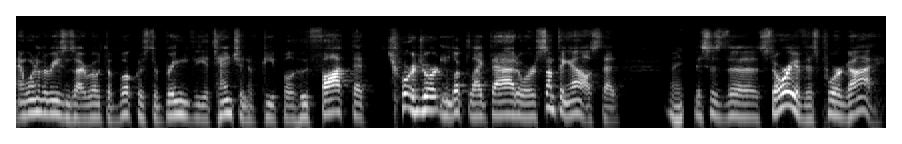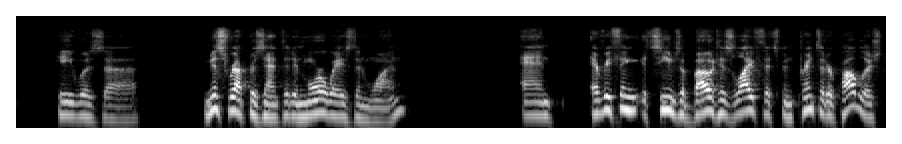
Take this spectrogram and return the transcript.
And one of the reasons I wrote the book was to bring the attention of people who thought that George Orton looked like that or something else. That Right. this is the story of this poor guy. He was uh, misrepresented in more ways than one. And everything it seems about his life that's been printed or published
